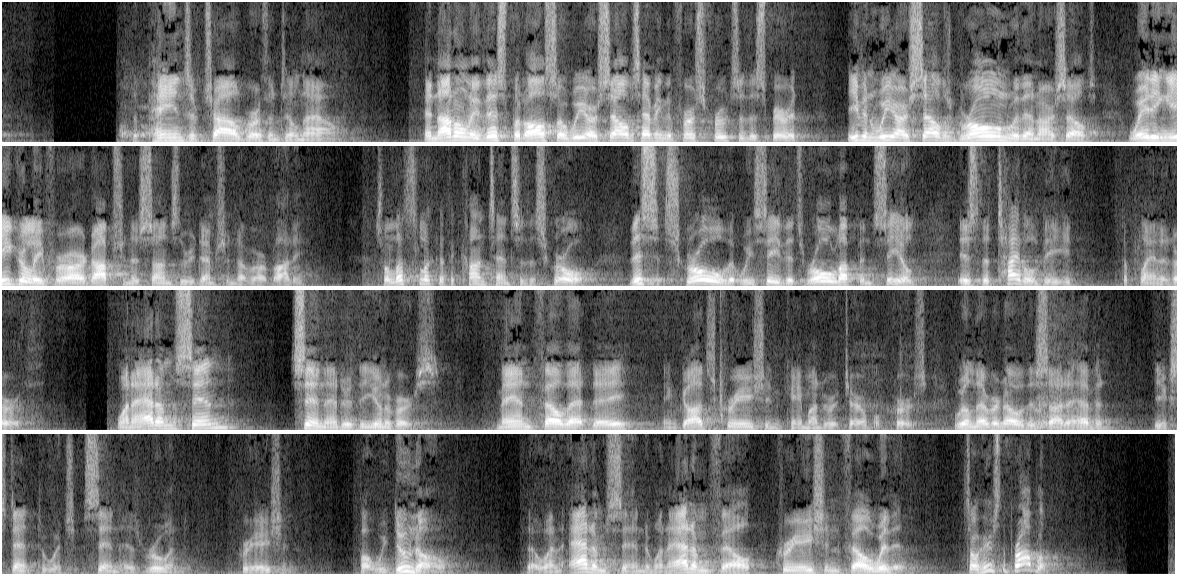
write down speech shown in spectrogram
the pains of childbirth until now. And not only this, but also we ourselves having the first fruits of the Spirit, even we ourselves groan within ourselves, waiting eagerly for our adoption as sons, the redemption of our body." So let's look at the contents of the scroll. This scroll that we see that's rolled up and sealed is the title deed to planet Earth. When Adam sinned, sin entered the universe. Man fell that day, and God's creation came under a terrible curse. We'll never know this side of heaven the extent to which sin has ruined creation. But we do know that when Adam sinned and when Adam fell, creation fell with it. So here's the problem.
